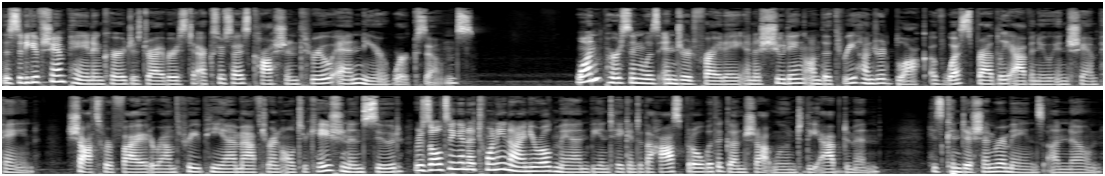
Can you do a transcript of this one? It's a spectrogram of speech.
The City of Champaign encourages drivers to exercise caution through and near work zones. One person was injured Friday in a shooting on the 300 block of West Bradley Avenue in Champaign. Shots were fired around 3 p.m. after an altercation ensued, resulting in a 29 year old man being taken to the hospital with a gunshot wound to the abdomen. His condition remains unknown.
